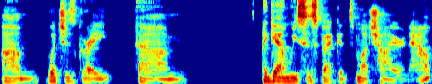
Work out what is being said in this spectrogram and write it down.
um, which is great. Um, Again, we suspect it's much higher now.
